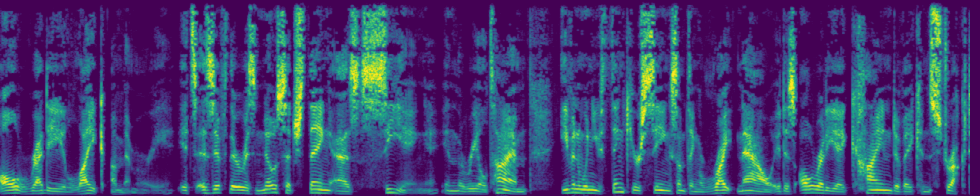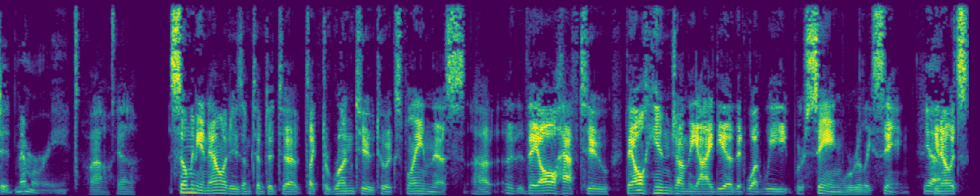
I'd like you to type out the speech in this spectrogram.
already like a memory. It's as if there is no such thing as seeing in the real time. Even when you think you're seeing something right now, it is already a kind of a constructed memory. Wow, yeah. So many analogies I'm tempted to like to run to to explain this. Uh, they all have to, they all hinge on the idea that what we we're seeing, we're really seeing. Yeah. You know, it's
